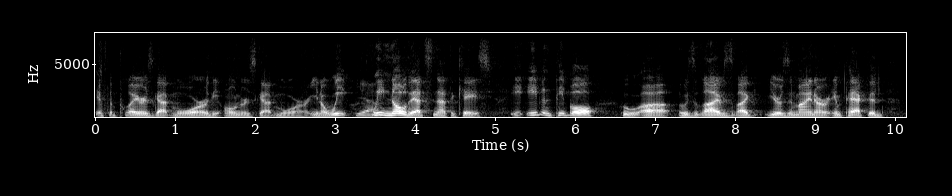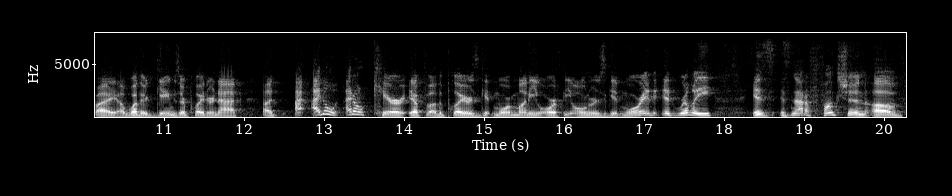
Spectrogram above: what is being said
if the players got more or the owners got more. You know, we yeah. we know that's not the case. even people who uh, whose lives like yours and mine are impacted by uh, whether games are played or not. Uh, I, I, don't I don't care if uh, the players get more money or if the owners get more. It it really is is not a function of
